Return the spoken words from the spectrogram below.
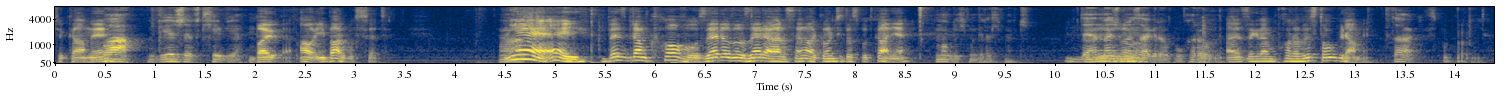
czekamy. Ła, wierzę w ciebie. Baj... O, i Barbus szedł. A, Nie, ej, bezbramkowo, 0 do 0 Arsenal kończy to spotkanie. Mogliśmy grać mecz. Ten mecz No, bym zagrał, pucharowy. Ale zagramy pucharowy, z tą gramy. Tak. Spokojnie.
